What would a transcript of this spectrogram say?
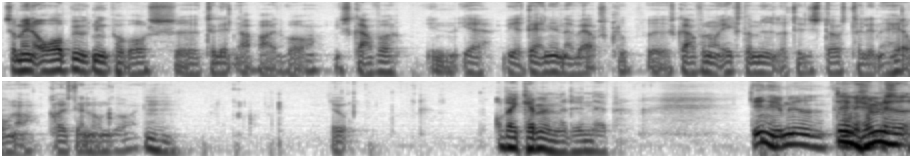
som en overbygning på vores øh, talentarbejde, hvor vi skaffer, en, ja, ved at danne en erhvervsklub, øh, skaffer nogle ekstra midler til de største talenter herunder Christian Lundgaard. Mm. jo. Og hvad kan man med den app? Det er en hemmelighed. Det er en hemmelighed.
